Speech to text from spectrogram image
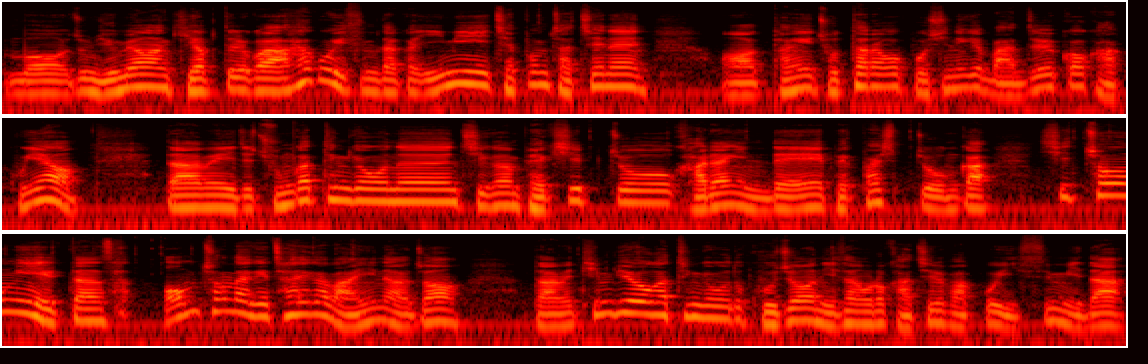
뭐 좀 유명한 기업들과 하고 있습니다. 그러니까 이미 제품 자체는 어, 당연히 좋다라고 보시는 게 맞을 것 같고요. 그다음에 이제 줌 같은 경우는 지금 110조 가량인데 180조, 그러니까 시총이 일단 사- 엄청나게 차이가 많이 나죠. 그다음에 팀비오 같은 경우도 9조 원 이상으로 가치를 받고 있습니다.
